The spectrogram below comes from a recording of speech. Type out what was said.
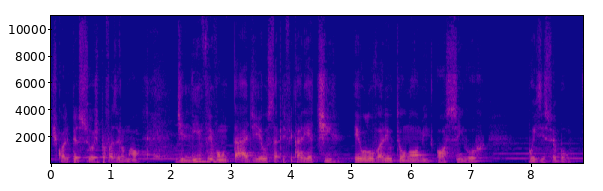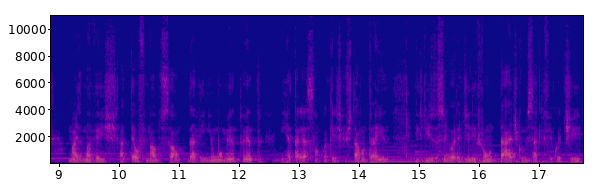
escolhe pessoas para fazer o mal. De livre vontade eu sacrificarei a ti, eu louvarei o teu nome, ó Senhor, pois isso é bom. Mais uma vez, até o final do salmo, Davi em nenhum momento entra em retaliação com aqueles que o estavam traindo. Ele diz: O Senhor é de livre vontade que eu me sacrifico a ti,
